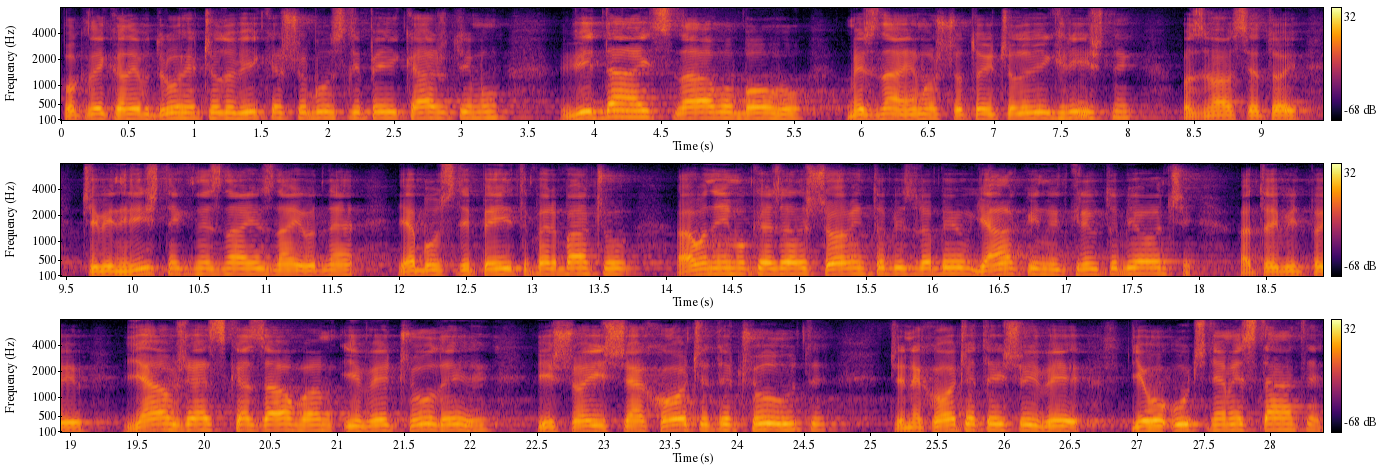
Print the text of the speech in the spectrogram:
покликали вдруге чоловіка, що був сліпий, і кажуть йому: віддай славу Богу. Ми знаємо, що той чоловік грішник, озвався той, чи він грішник, не знаю, знаю одне. Я був сліпий і тепер бачу. А вони йому казали, що він тобі зробив, як він відкрив тобі очі. А той відповів: Я вже сказав вам, і ви чули, і що іще хочете чути, чи не хочете, що і ви його учнями стати?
